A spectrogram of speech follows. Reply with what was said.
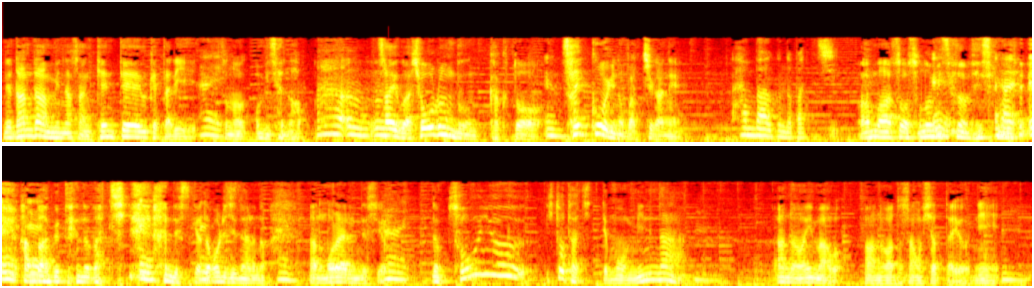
でだんだん皆さん検定受けたり、はい。そのお店の、うんうん、最後は小論文書くと、うん。最高位のバッジがねハンバーグのバッジ。あまあそうその店の店の、ねええ。ハンバーグ店のバッええ。ジなんですけど、ええオリジナルの,、はい。あのもらえるんですよ、はい。でもそういう人たちってもうみんな、うんあの今あの和田さんおっしゃったように、うん。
